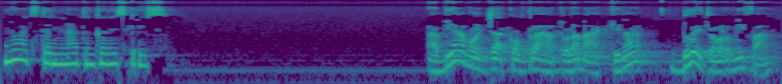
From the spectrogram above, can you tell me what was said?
Nu ați terminat încă de scris. Abbiamo già comprato la macchina due giorni fa.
